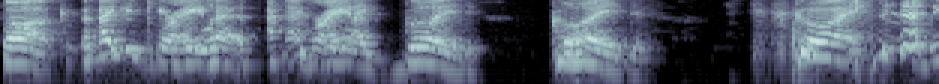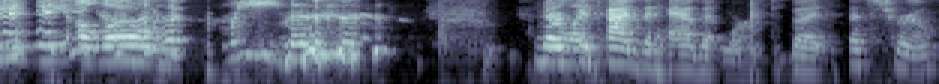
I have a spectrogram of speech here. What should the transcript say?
fuck. I could care Right. less. I'm actually Right. like, good, good, good. Leave me alone. please. no, There's like, been times it hasn't worked, but that's true.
